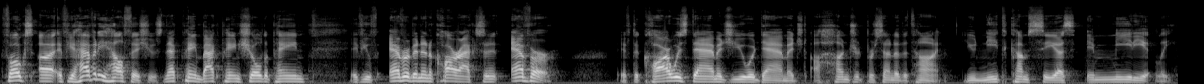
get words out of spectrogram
Folks, uh, if you have any health issues, neck pain, back pain, shoulder pain, if you've ever been in a car accident, ever, if the car was damaged, you were damaged 100% of the time. You need to come see us immediately.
